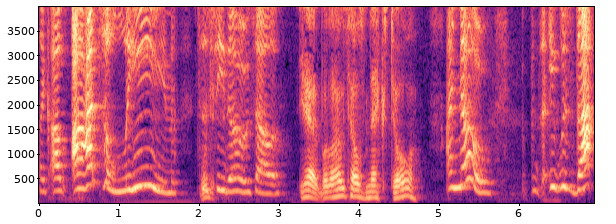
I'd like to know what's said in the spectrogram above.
Like I, I had to lean to see the hotel. Yeah, well, the hotel's next door. I know. It was that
